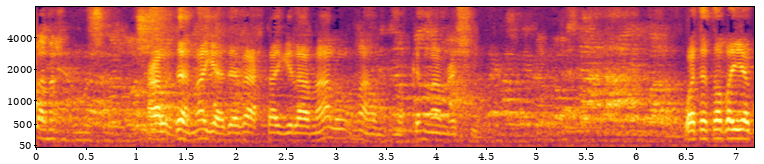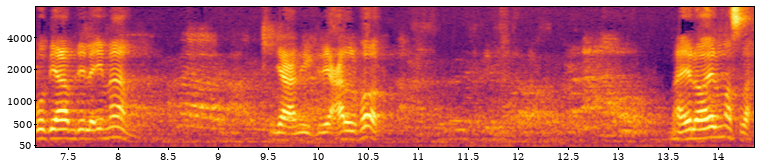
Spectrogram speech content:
لا ما يحبون الرسول حالته ما جهده فيحتاج إلى مال وما هم ممكن ما معشين وتتضيق بأمر الإمام. يعني يقضي على الفوق ما هي له المصلحة.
